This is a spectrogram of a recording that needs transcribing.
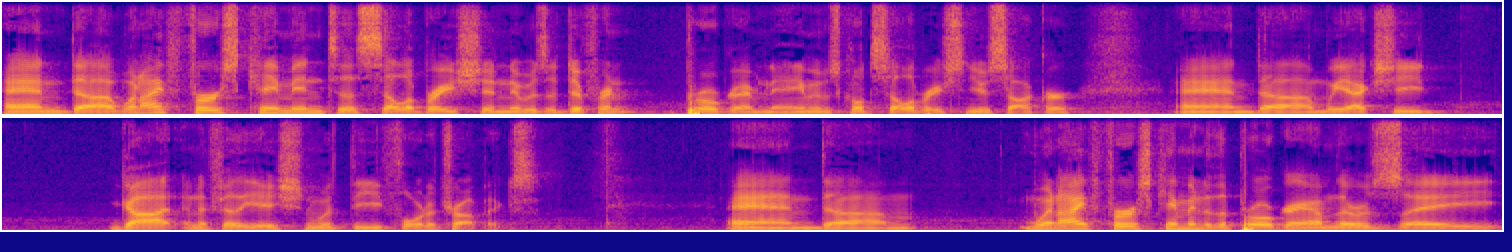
And uh, when I first came into Celebration, it was a different program name. It was called Celebration Youth Soccer, and um, we actually got an affiliation with the Florida Tropics. And um, when I first came into the program, there was a,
